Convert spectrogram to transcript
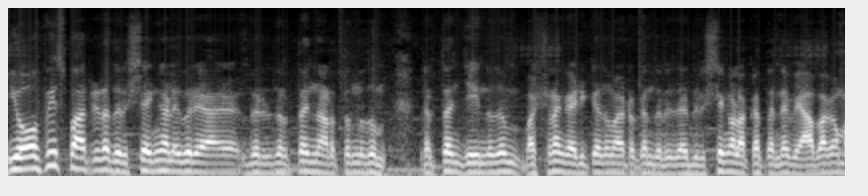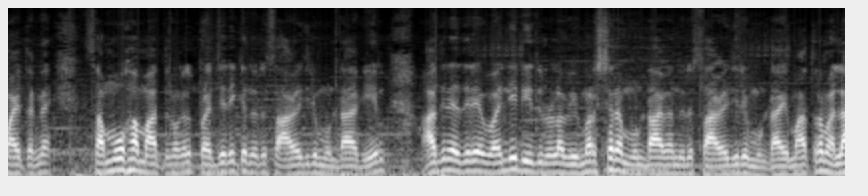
ഈ ഓഫീസ് പാർട്ടിയുടെ ദൃശ്യങ്ങൾ ഇവർ ഇവർ നൃത്തം നടത്തുന്നതും നൃത്തം ചെയ്യുന്നതും ഭക്ഷണം കഴിക്കുന്നതുമായിട്ടൊക്കെ ദൃ- ദൃശ്യങ്ങളൊക്കെ തന്നെ വ്യാപകമായി തന്നെ സമൂഹ മാധ്യമങ്ങളിൽ പ്രചരിക്കുന്ന ഒരു സാഹചര്യം ഉണ്ടാകുകയും അതിനെതിരെ വലിയ രീതിയിലുള്ള വിമർശനം ഉണ്ടാകുന്ന ഒരു സാഹചര്യം ഉണ്ടായി. മാത്രമല്ല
